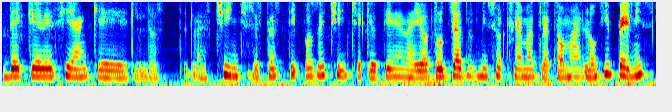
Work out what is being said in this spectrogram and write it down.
de que decían que los, las chinches, estos tipos de chinche que tienen ahí otro transmisor que se llama Tratoma longipenis,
